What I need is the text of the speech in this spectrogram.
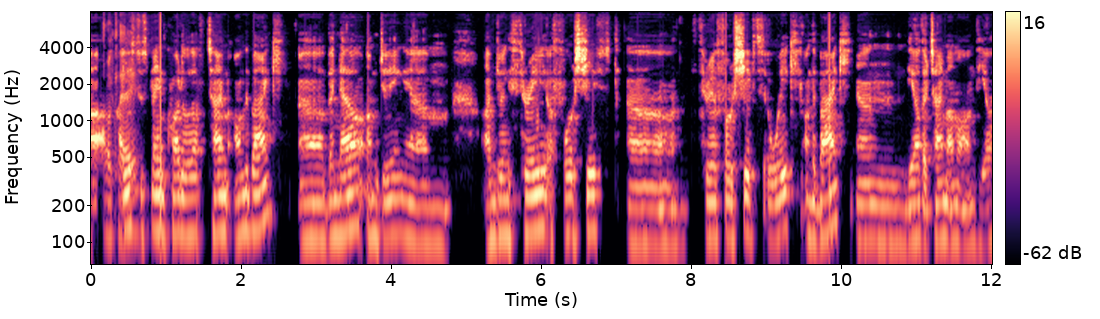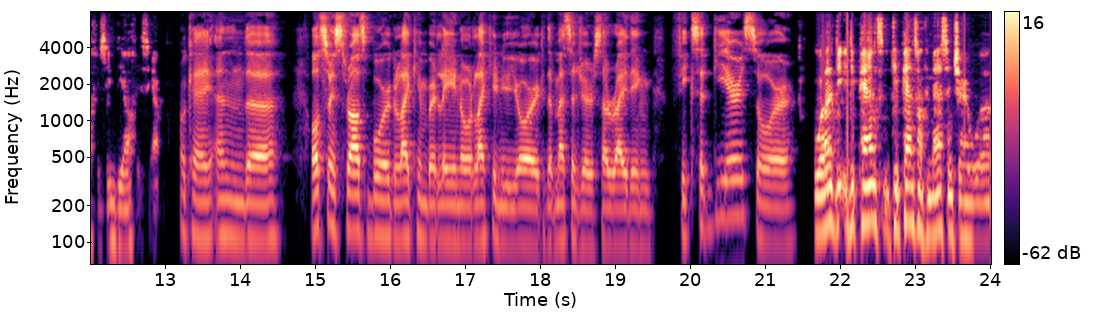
uh, okay. I used to spend quite a lot of time on the bike uh, but now I'm doing um, I'm doing three or four shifts, uh, three or four shifts a week on the bike, and the other time I'm on the office in the office. Yeah. Okay, and uh, also in Strasbourg, like in Berlin or like in New York, the messengers are riding fixed gears or well it depends depends on the messenger well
